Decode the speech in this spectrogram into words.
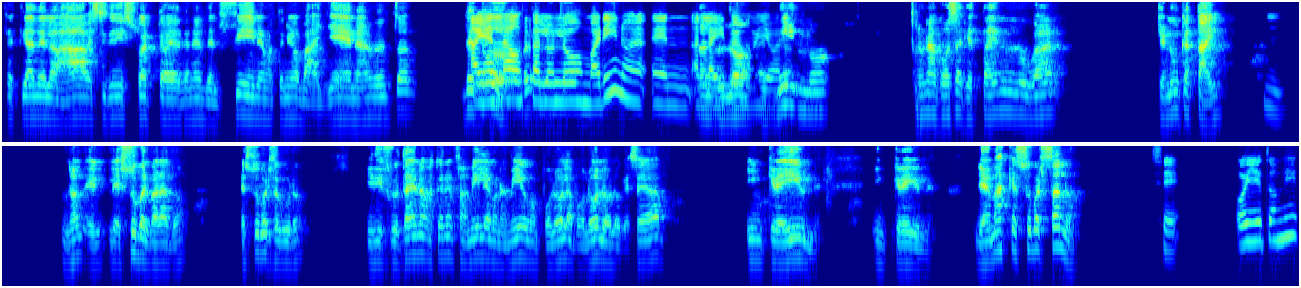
Festival de las Aves, si tenéis suerte vais a tener delfines, hemos tenido ballenas, de Ahí al lado están los lobos marinos, en, al lado mismo. una cosa que está en un lugar que nunca está ahí. Mm. ¿no? Es súper barato, es súper seguro. Y disfrutar de una cuestión en familia, con amigos, con polola, pololo, lo que sea, increíble, increíble. Y además que es súper sano. Sí. Oye, Tommy,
